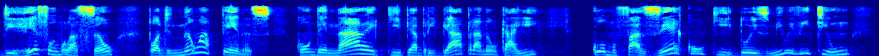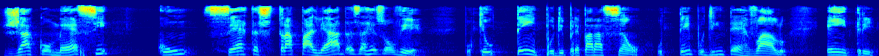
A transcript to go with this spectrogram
de reformulação, pode não apenas condenar a equipe a brigar para não cair, como fazer com que 2021 já comece com certas trapalhadas a resolver. Porque o tempo de preparação, o tempo de intervalo entre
